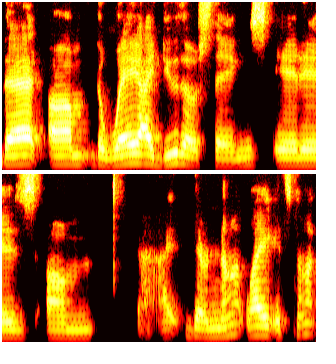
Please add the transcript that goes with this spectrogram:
that um, the way I do those things, it is um, I, they're not like it's not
